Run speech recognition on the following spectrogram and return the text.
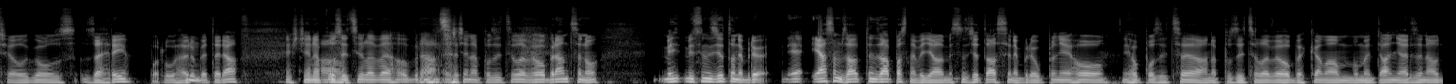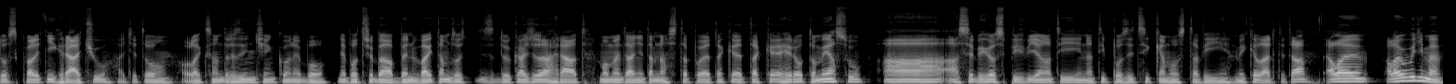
střelil gol ze hry, po dlouhé hmm. době teda. Ještě na pozici a, levého obránce. A ještě na pozici levého obránce, no. My, myslím si, že to nebude. Já jsem ten zápas neviděl, ale myslím si, že to asi nebude úplně jeho, jeho pozice a na pozici levého beka mám momentálně Arsenal dost kvalitních hráčů, ať je to Oleksandr Zinčenko nebo, nebo třeba Ben White tam dokáže zahrát. Momentálně tam nastupuje také, také Hiro Tomiasu a asi bych ho spíš viděl na té na pozici, kam ho staví Mikel Arteta. Ale, ale uvidíme.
